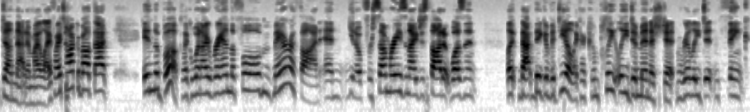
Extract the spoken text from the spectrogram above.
done that in my life. I talk about that in the book, like when I ran the full marathon, and you know for some reason I just thought it wasn't like that big of a deal. Like I completely diminished it and really didn't think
